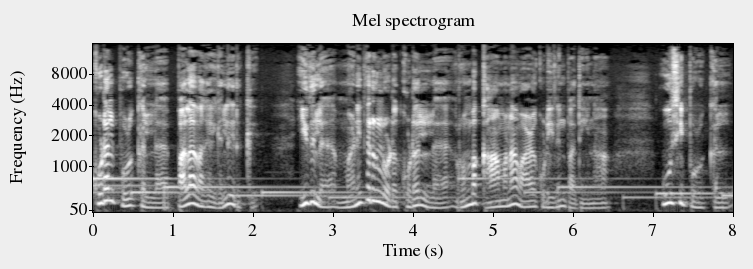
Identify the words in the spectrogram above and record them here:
குடல் புழுக்களில் பல வகைகள் இருக்குது இதில் மனிதர்களோட குடலில் ரொம்ப காமனாக வாழக்கூடியதுன்னு பார்த்தீங்கன்னா ஊசி புழுக்கள்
